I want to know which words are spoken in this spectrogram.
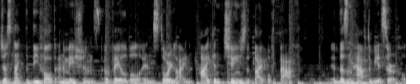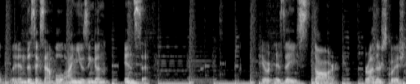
just like the default animations available in Storyline, I can change the type of path. It doesn't have to be a circle. In this example, I'm using an inset. Here is a star, rather squished,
